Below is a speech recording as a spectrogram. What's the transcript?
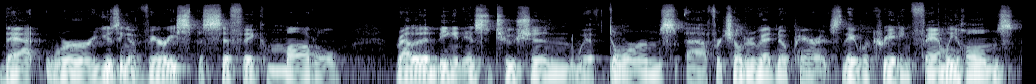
that were using a very specific model rather than being an institution with dorms uh, for children who had no parents. They were creating family homes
